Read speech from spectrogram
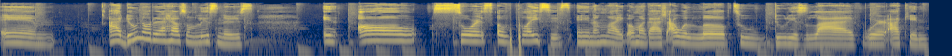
and I do know that I have some listeners in all sorts of places, and I'm like, oh my gosh, I would love to do this live where I can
